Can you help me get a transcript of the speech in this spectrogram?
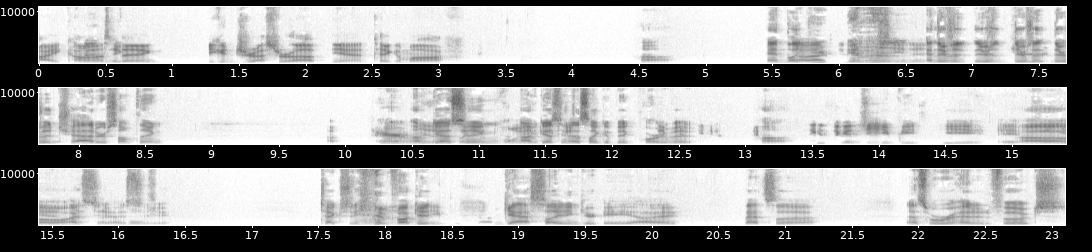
icon take- thing. You can dress her up, yeah, and take them off. huh? And like, I've you, never seen it. and there's a there's a, there's a there's a chat or something. Apparently, I'm like, guessing point. I'm guessing that's like a big part of it. I think it's like a GPT. Oh, I see, I see. Texting, Well, fucking gaslighting your AI. That's uh, that's where we're headed, folks.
